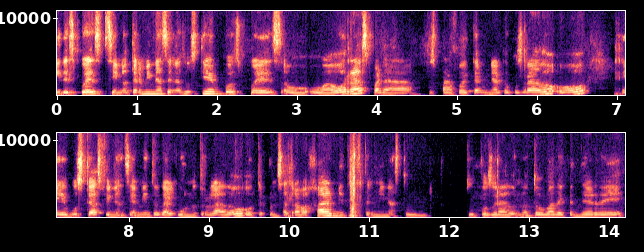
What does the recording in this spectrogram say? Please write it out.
y después, si no terminas en esos tiempos, pues o, ahorras para, pues, para poder terminar tu posgrado o eh, buscas financiamiento de algún otro lado o te pones a trabajar mientras terminas tu, tu posgrado, ¿no? Todo va a depender de,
